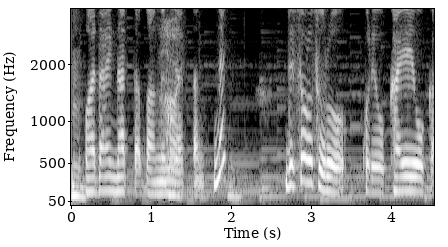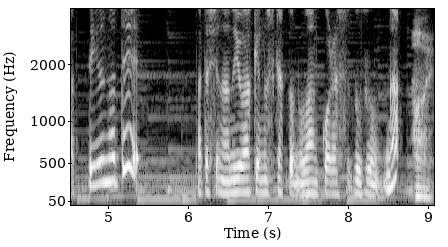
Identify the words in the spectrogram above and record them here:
うん話題になった番組だったんですね。うんでそろそろこれを変えようかっていうので私のあの夜明けのスキャットのワンコーラス部分が、はい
